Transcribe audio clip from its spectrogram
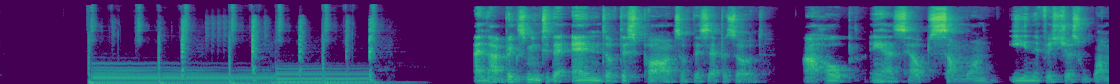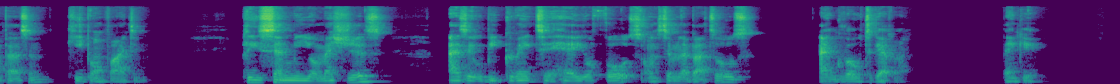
And that brings me to the end of this part of this episode. I hope it has helped someone, even if it's just one person, keep on fighting. Please send me your messages, as it would be great to hear your thoughts on similar battles and grow together. Thank you.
